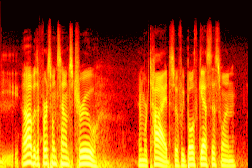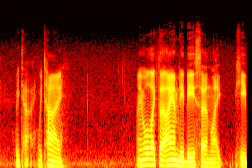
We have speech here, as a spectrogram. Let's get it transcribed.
Yeah. oh, but the first one sounds true. And we're tied. So if we both guess this one, We tie. we tie. I mean, well, like the IMDb said, like he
